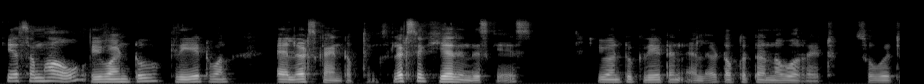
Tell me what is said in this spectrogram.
Here somehow we want to create one alerts kind of things. Let's take here in this case you want to create an alert of the turnover rate. So it,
